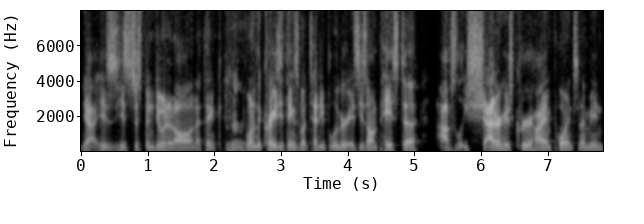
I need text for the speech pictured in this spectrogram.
Yeah, he's he's just been doing it all, and I think Mhm. one of the crazy things about Teddy Blueger is he's on pace to absolutely shatter his career high in points. And I mean, you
